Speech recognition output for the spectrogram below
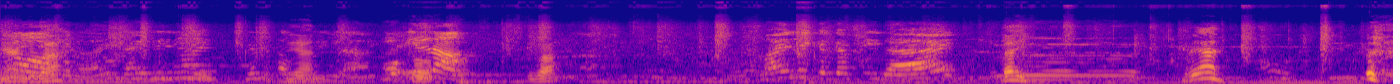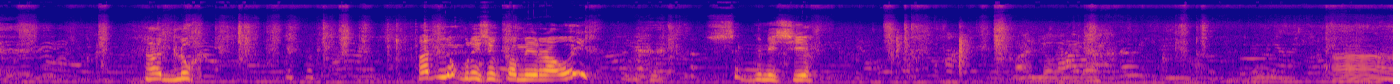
Yan, di ba? Yan. Ito. Di ba? Miley kagabi day. Day. Rian. Hadlok. Hadlok ni siya kamera oy. Sa gunis siya. Manlo ka nila. Ah,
